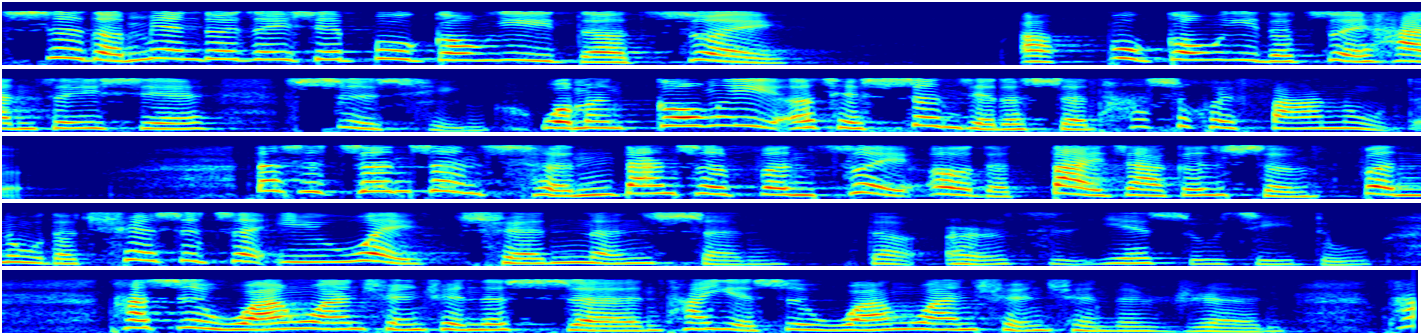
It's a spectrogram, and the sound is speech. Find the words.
是的，面对这些不公义的罪，啊，不公义的罪和这一些事情，我们公义而且圣洁的神，他是会发怒的。但是真正承担这份罪恶的代价跟神愤怒的，却是这一位全能神的儿子耶稣基督。他是完完全全的神，他也是完完全全的人。他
